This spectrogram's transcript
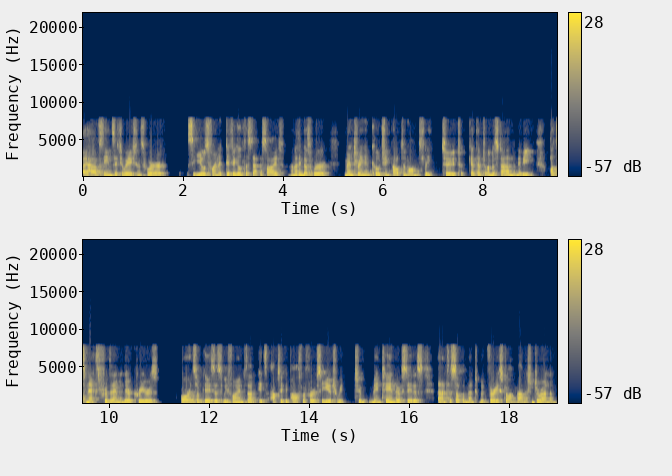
I have seen situations where CEOs find it difficult to step aside, and I think that's where mentoring and coaching helped enormously to to get them to understand maybe what's next for them in their careers. Or in some cases, we find that it's absolutely possible for a CEO to, re- to maintain their status and to supplement with very strong management around them,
